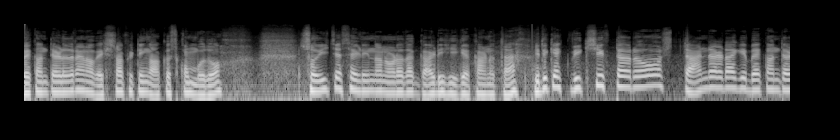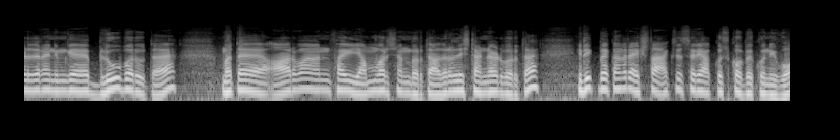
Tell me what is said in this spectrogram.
ಬೇಕಂತ ಹೇಳಿದ್ರೆ ನಾವು ಎಕ್ಸ್ಟ್ರಾ ಫಿಟ್ಟಿಂಗ್ ಹಾಕಿಸ್ಕೊಬೋದು. ಸೊ ಈಚೆ ಸೈಡಿಂದ ನೋಡೋದಾಗ ಗಾಡಿ ಹೀಗೆ ಕಾಣುತ್ತೆ. ಇದಕ್ಕೆ ಕ್ವಿಕ್ ಶಿಫ್ಟರು ಸ್ಟ್ಯಾಂಡರ್ಡ್ ಆಗಿ ಬೇಕಂತ ಹೇಳಿದ್ರೆ ನಿಮಗೆ ಬ್ಲೂ ಬರುತ್ತೆ. ಮತ್ತು R one five M version ಬರುತ್ತೆ. ಅದರಲ್ಲಿ ಸ್ಟ್ಯಾಂಡರ್ಡ್ ಬರುತ್ತೆ. ಇದಕ್ಕೆ ಬೇಕಂದರೆ ಎಕ್ಸ್ಟ್ರಾ ಆಕ್ಸೆಸರಿ ಹಾಕಿಸ್ಕೋಬೇಕು ನೀವು.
